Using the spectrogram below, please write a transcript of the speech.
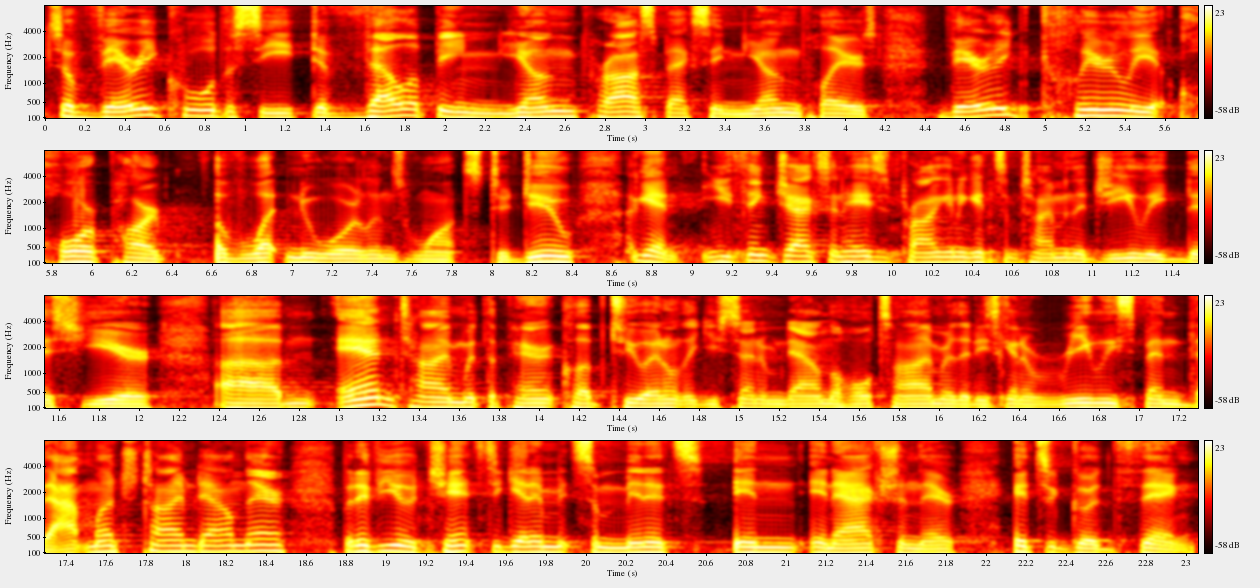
So, very cool to see developing young prospects and young players, very clearly a core part of what New Orleans wants to do. Again, you think Jaxson Hayes is probably going to get some time in the G League this year um, and time with the parent club too. I don't think you send him down the whole time or that he's going to really spend that much time down there. But if you have a chance to get him some minutes in in action there, it's a good thing.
